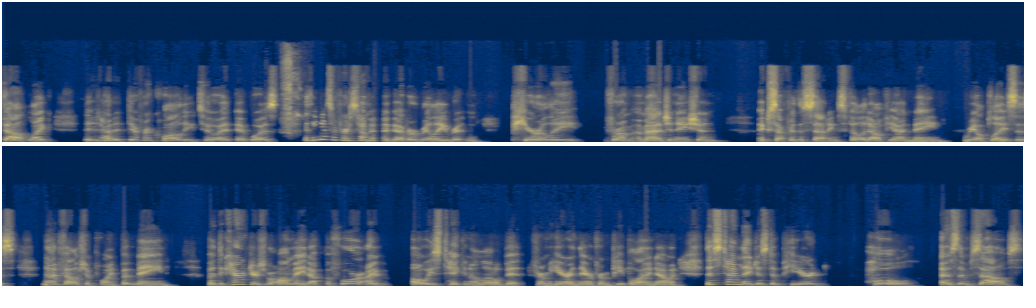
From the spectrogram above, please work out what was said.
felt like it had a different quality to it. It was, I think it's the first time I've ever really written purely from imagination, except for the settings Philadelphia and Maine, real places, not Fellowship Point, but Maine. But the characters were all made up before I've always taken a little bit from here and there from people I know. And this time they just appeared whole as themselves.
